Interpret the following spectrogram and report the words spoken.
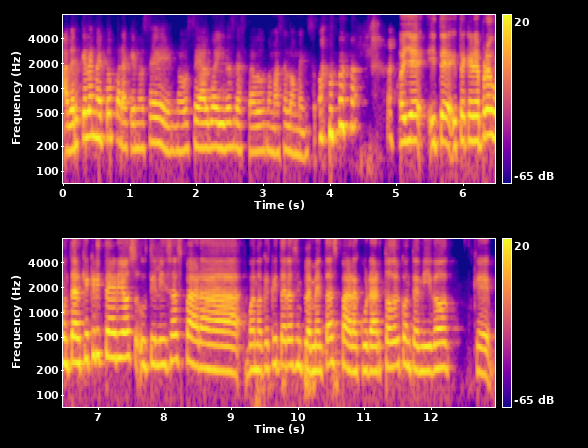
a ver qué le meto para que no sea, no sea algo ahí desgastado nomás a lo menso. Oye, y te, quería preguntar, ¿qué criterios utilizas para, bueno, qué criterios implementas para curar todo el contenido que,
